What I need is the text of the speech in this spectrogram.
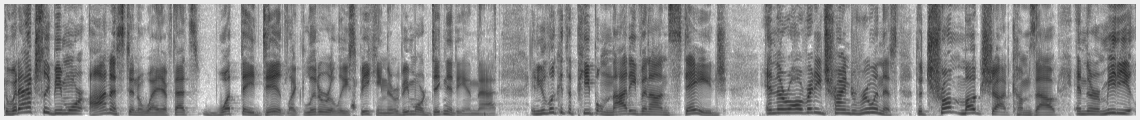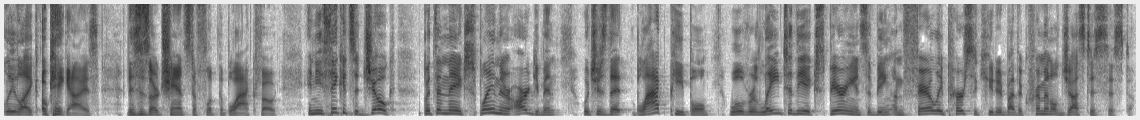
It would actually be more honest in a way if that's what they did, like literally speaking. There would be more dignity in that. And you look at the people not even on stage and they're already trying to ruin this. The Trump mugshot comes out, and they're immediately like, okay, guys, this is our chance to flip the black vote. And you think it's a joke, but then they explain their argument, which is that black people will relate to the experience of being unfairly persecuted by the criminal justice system.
